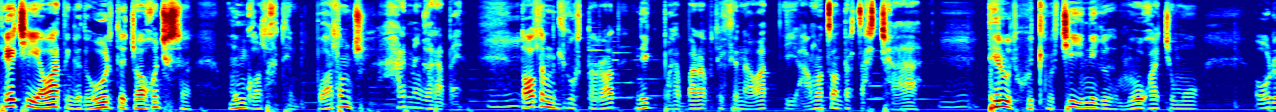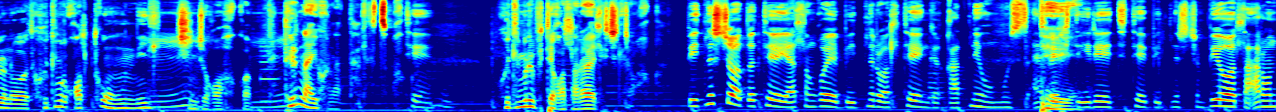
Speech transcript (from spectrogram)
Тэгээ чи яваад ингээд өөртөө жоохон ч гэсэн мөнгө олох тийм боломж хар мянгаараа байна. Доллар нэлгүүрт ороод нэг бараа бүтээгдэхүүн аваад Amazon дээр зарчгаа. Тэр үл хөдөлмөр чи энийг муухай ч юм уу өөрөө нөгөө хөдөлмөр голдгүй хүн нийл шинж байгаа байхгүй. Тэр нь аюух надад таалагдсан байхгүй. Хөдөлмөрийг битгий голоорой л гэж хэлж байгаа бид нар ч одоо тий ялангуяа бид нар бол тий ингээ гадны хүмүүс Америкт ирээд тий бид нар чинь би бол 17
